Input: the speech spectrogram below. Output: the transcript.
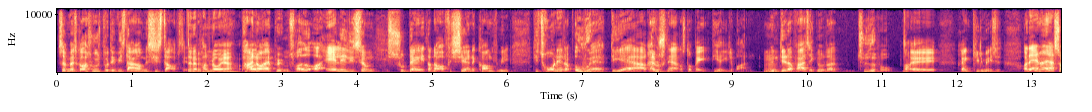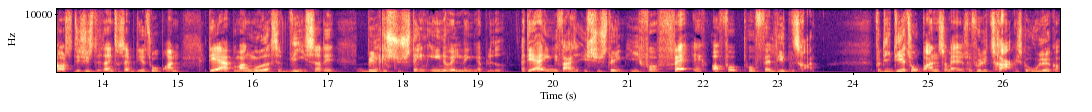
Så man skal også huske på det, vi snakkede om i sidste afsnit. den er paranoia. Paranoia, Pøbens fred, og alle ligesom soldaterne, officererne, kongefamilien, de tror netop, uha, det er revolutionært at stå bag de her ildebrænde. Mm. Men det er der faktisk ikke noget, der tyder på, Nej. øh, rent kildemæssigt. Og det andet er så også, det sidste, der er interessant med de her to brænde, det er på mange måder, så viser det, hvilket system enevældningen er blevet. At det er egentlig faktisk et system i forfald, ikke? og for, på falittens rand. Fordi de her to brænde, som er jo selvfølgelig tragiske ulykker,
